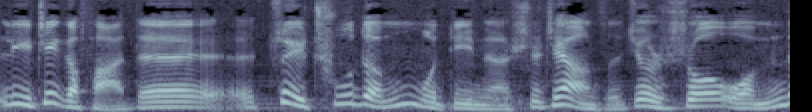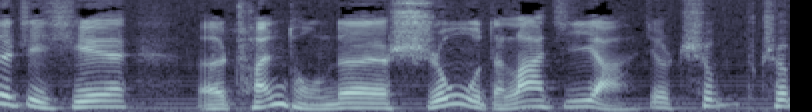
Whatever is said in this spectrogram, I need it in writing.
立这个法的最初的目的呢是这样子，就是说我们的这些呃传统的食物的垃圾啊，就吃吃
